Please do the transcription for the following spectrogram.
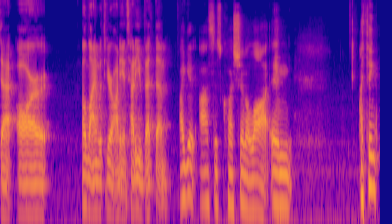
that are aligned with your audience? How do you vet them? I get asked this question a lot and I think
